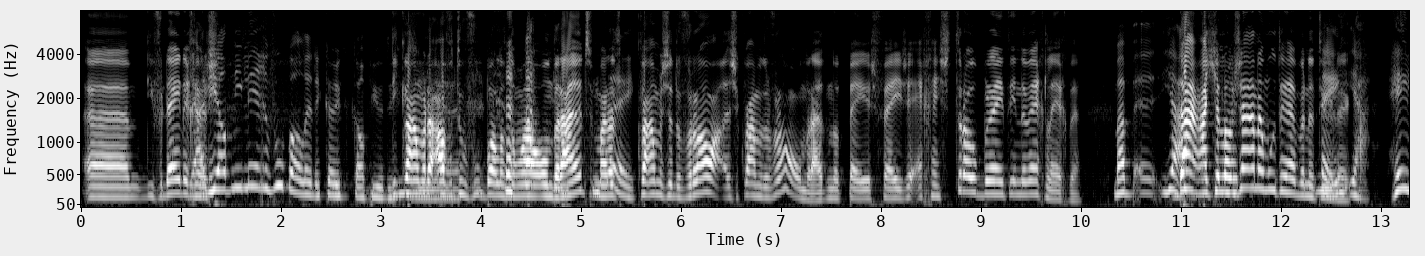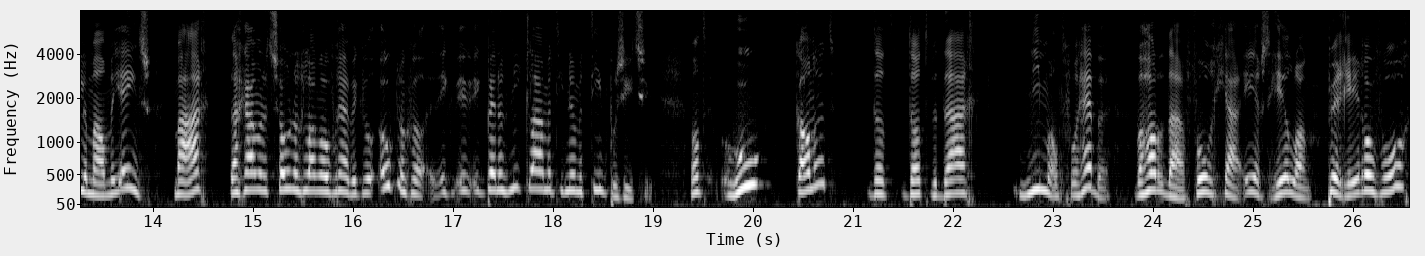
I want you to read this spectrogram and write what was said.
Ehm, die verdedigers... Ja, die had niet leren voetballen in de keukenkampioen. Die kwamen er af en toe voetballend nog wel onderuit. Maar Nee. dat kwamen ze, er vooral, ze kwamen er vooral onderuit omdat PSV ze echt geen stroopbreed in de weg legde. Maar eh, ja, Daar had je Lozano moeten hebben natuurlijk. Nee, ja, helemaal mee eens. Maar daar gaan we het zo nog lang over hebben. Ik wil ook nog wel. Ik, ik ik ben nog niet klaar met die nummer 10 positie. Want hoe kan het dat, dat we daar niemand voor hebben? We hadden daar vorig jaar eerst heel lang Pereiro voor.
